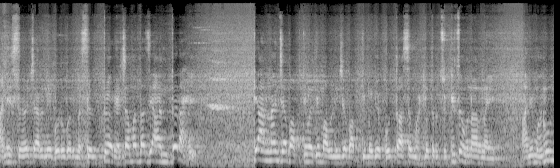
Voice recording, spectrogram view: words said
आणि सहचारणी बरोबर नसेल तर ह्याच्यामधला जे अंतर आहे ते अण्णांच्या बाबतीमध्ये माऊलींच्या बाबतीमध्ये होतं असं म्हटलं तर चुकीचं होणार नाही. आणि म्हणून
